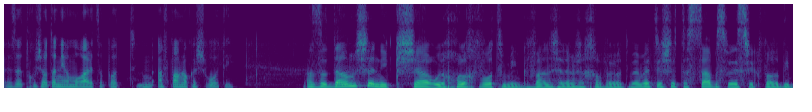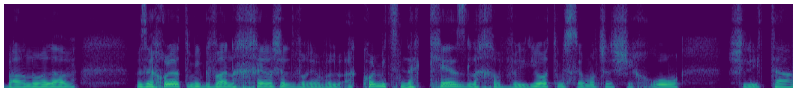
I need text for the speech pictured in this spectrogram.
איזה תחושות אני אמורה לצפות אף פעם לא קשרו אותי. אז אדם שנקשר הוא יכול לחוות מגוון שלם של חוויות באמת יש את ה sub space שכבר דיברנו עליו. וזה יכול להיות מגוון אחר של דברים אבל הכל מתנקז לחוויות מסוימות של שחרור שליטה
